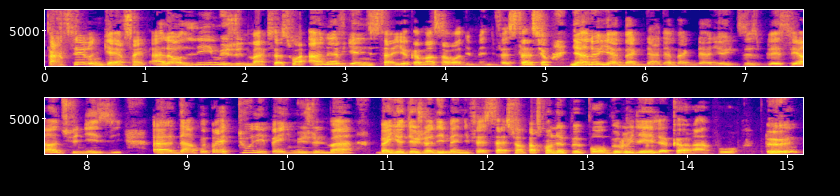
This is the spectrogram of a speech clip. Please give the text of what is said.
partir une guerre sainte. Alors, les musulmans, que ce soit en Afghanistan, il y a commencé à avoir des manifestations. Il y en a eu à Bagdad. À Bagdad, il y a eu 10 blessés. En Tunisie, euh, dans à peu près tous les pays musulmans, ben, il y a déjà des manifestations parce qu'on ne peut pas brûler le Coran pour eux.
